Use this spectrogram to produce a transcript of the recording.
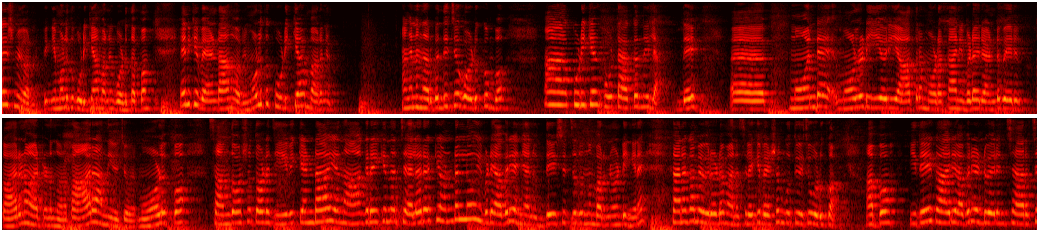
ലക്ഷ്മി പറഞ്ഞു. പിങ്കി മോളിത് കുടിക്കാൻ പറഞ്ഞു കൊടുത്തപ്പം എനിക്ക് വേണ്ടാന്ന് പറഞ്ഞു. മോളിത് കുടിക്കാൻ പറഞ്ഞു. അങ്ങനെ നിർബന്ധിച്ച് കൊടുക്കുമ്പോൾ കുടിക്കാൻ കൂട്ടാക്കുന്നില്ല. ദേ മോന്റെ മോളുടെ ഈ ഒരു യാത്ര മുടക്കാൻ ഇവിടെ രണ്ടുപേര് കാരണമായിട്ടുണ്ടെന്ന് പറഞ്ഞു. അപ്പോൾ ആരാന്ന് ചോദിച്ചോ? മോളിപ്പോൾ സന്തോഷത്തോടെ ജീവിക്കണ്ട എന്ന് ആഗ്രഹിക്കുന്ന ചിലരൊക്കെ ഉണ്ടല്ലോ. ഇവിടെ അവരെയാണ് ഞാൻ ഉദ്ദേശിച്ചതെന്നും പറഞ്ഞുകൊണ്ട് ഇങ്ങനെ കനകം ഇവരുടെ മനസ്സിലേക്ക് വിഷം കുത്തി വെച്ച് കൊടുക്കാം അപ്പോൾ ഇതേ കാര്യം അവർ രണ്ടുപേരും ചർച്ച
